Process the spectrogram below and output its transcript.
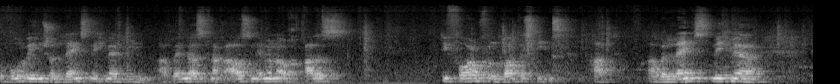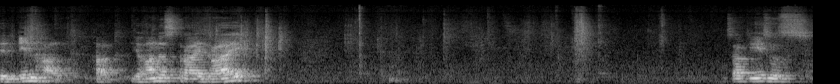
obwohl wir ihm schon längst nicht mehr dienen. Auch wenn das nach außen immer noch alles die Form von Gottesdienst hat, aber längst nicht mehr den Inhalt hat. Johannes 3,3 sagt Jesus,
